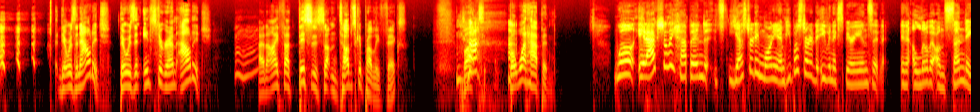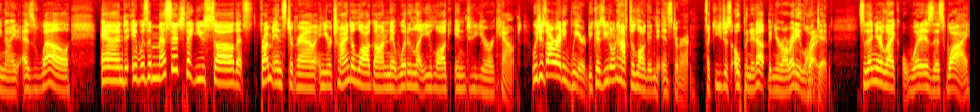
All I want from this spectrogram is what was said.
there was an outage. There was an Instagram outage. Mm-hmm. And I thought this is something Tubbs could probably fix. But but what happened? Well, it actually happened yesterday morning, and people started to even experience it in a little bit on Sunday night as well. And it was a message that you saw that's from Instagram, and you were trying to log on, and it wouldn't let you log into your account, which is already weird because you don't have to log into Instagram. It's like you just open it up and you're already logged Right. in. So then you're like, "What is this? Why?"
